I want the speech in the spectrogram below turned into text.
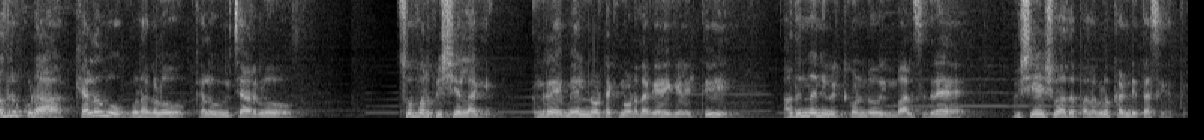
ಆದರೂ ಕೂಡ ಕೆಲವು ಗುಣಗಳು, ಕೆಲವು ವಿಚಾರಗಳು ಸೂಪರ್ಫಿಷಿಯಲ್ ಆಗಿ, ಅಂದರೆ ಮೇಲ್ನೋಟಕ್ಕೆ ನೋಡಿದಾಗ ಹೇಗೆ ಹೇಳಿರ್ತೀವಿ, ಅದನ್ನು ನೀವು ಇಟ್ಕೊಂಡು ಹಿಂಬಾಲಿಸಿದ್ರೆ ವಿಶೇಷವಾದ ಫಲಗಳು ಖಂಡಿತ ಸಿಗುತ್ತೆ.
